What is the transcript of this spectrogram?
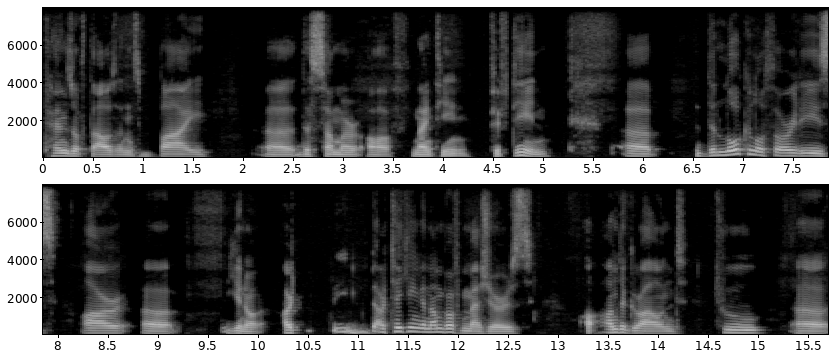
tens of thousands by uh, the summer of 1915 uh, the local authorities are, uh, you know, are are taking a number of measures on the ground to uh,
